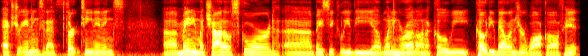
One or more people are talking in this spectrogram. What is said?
extra innings. It had 13 innings. Uh, Manny Machado scored uh, basically the uh, winning run on a Kobe Cody Bellinger walk off hit.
